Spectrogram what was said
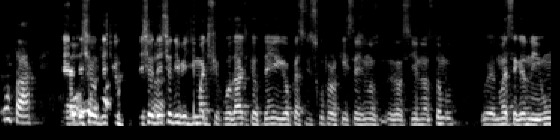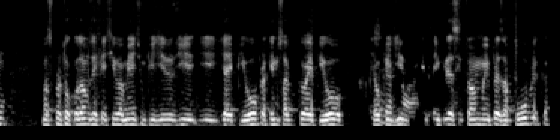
perguntar. É, deixa, eu, deixa, eu, deixa, eu, deixa eu dividir uma dificuldade que eu tenho, e eu peço desculpa para quem esteja nos assim, nós estamos, não é segredo nenhum, nós protocolamos efetivamente um pedido de, de, de IPO, para quem não sabe o que é o IPO, é o pedido que essa empresa se torne uma empresa pública,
